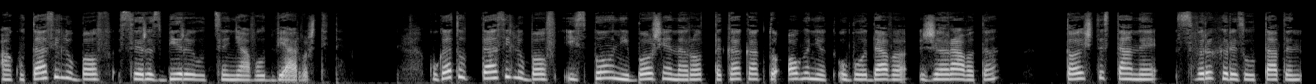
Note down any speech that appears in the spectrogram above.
ако тази любов се разбира и оценява от вярващите. Когато тази любов изпълни Божия народ така както огънят обладава жаравата, той ще стане свръхрезултатен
